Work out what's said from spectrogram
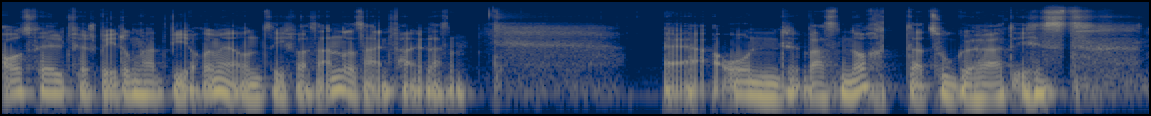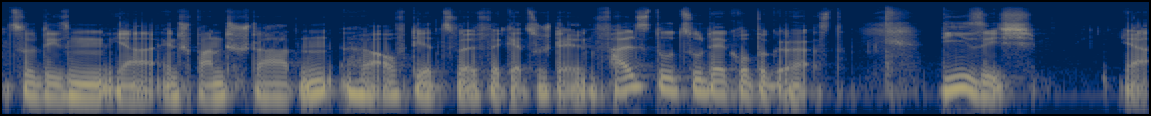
ausfällt, Verspätung hat, wie auch immer und sich was anderes einfallen lassen. Äh, und was noch dazu gehört, ist zu diesem ja, entspannt starten, hör auf dir zwölf Wecker zu stellen. Falls du zu der Gruppe gehörst, die sich ja,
